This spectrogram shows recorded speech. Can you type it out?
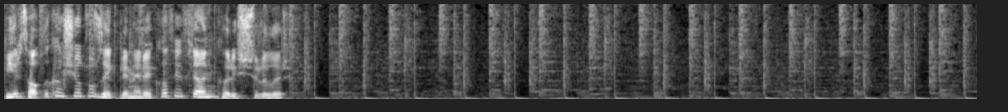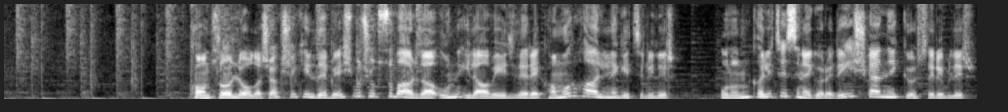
bir tatlı kaşığı tuz eklenerek hafiften karıştırılır. Kontrollü olacak şekilde 5,5 su bardağı un ilave edilerek hamur haline getirilir. Unun kalitesine göre değişkenlik gösterebilir.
